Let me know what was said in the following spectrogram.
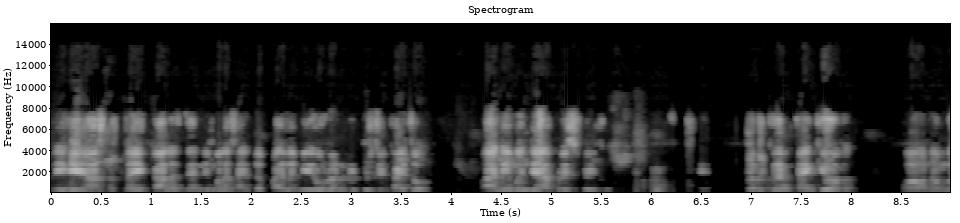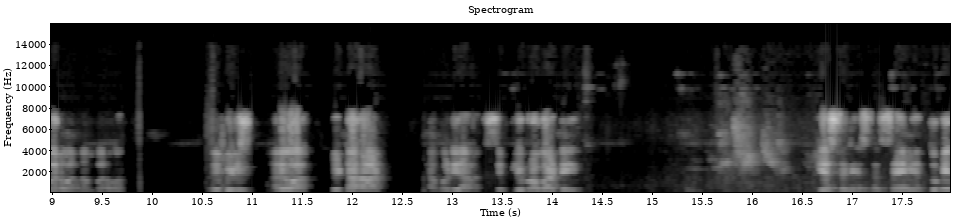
आणि हे असंच नाही कालच त्यांनी मला सांगितलं पहिलं मी एवढं न्यूट्रिशन खायचो पाणी म्हणजे आपण बरोबर थँक्यू वा नंबर वन नंबर वन रिबिल्स अरे वा बिटा हार्ट बढिया. Simply property yes sir yes sir same आहे तुम्ही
